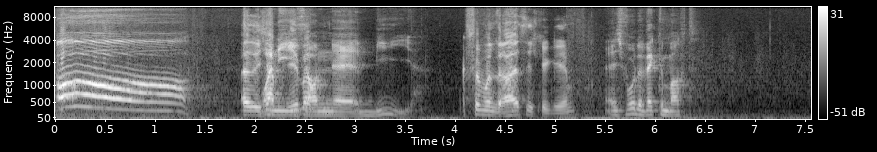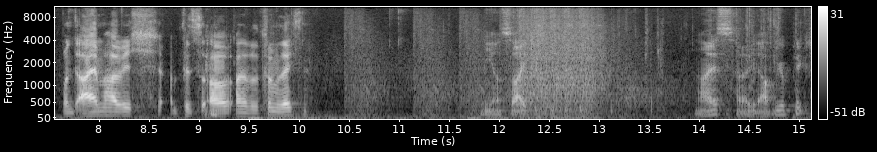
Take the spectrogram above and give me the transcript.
Oh! Also ich habe jemandem B. 35 gegeben Ich wurde weggemacht. und einem habe ich bis auf also 65. Me on side. Nice, hat er die abgepickt.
